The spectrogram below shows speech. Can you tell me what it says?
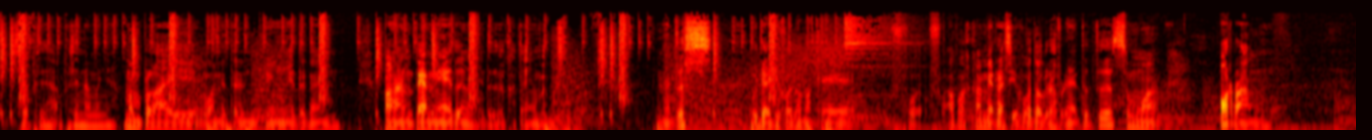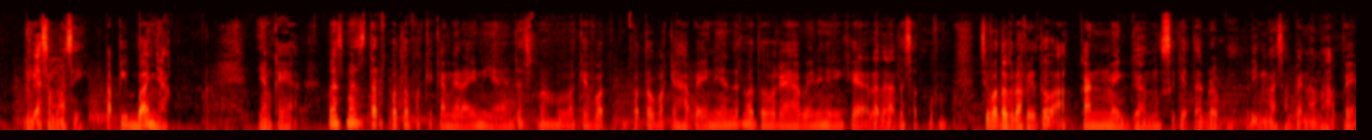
siapa sih apa sih namanya? Mempelai wanita dan prianya itu kan pengantennya itu nah itu kata yang bagus. Nah terus udah di foto pakai apa kamera si fotografernya itu tuh semua orang nggak semua sih tapi banyak. Yang kayak mas mas ntar foto pakai kamera ini ya terus pakai foto, foto pakai HP ini ya terus foto pakai HP ini. Jadi kayak rata-rata satu si fotografer itu akan megang sekitar berapa? 5 sampai enam HP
